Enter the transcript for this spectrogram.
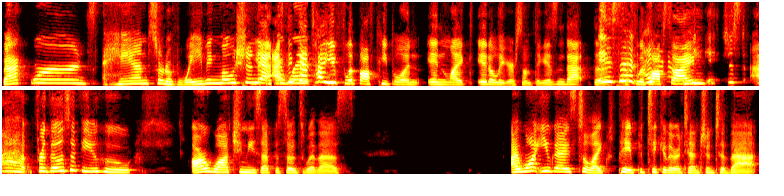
backwards hand sort of waving motion. yeah, I think that's how you flip off people in in like Italy or something. Isn't that the, Is the it flip off know. sign? It just ah, for those of you who are watching these episodes with us, I want you guys to like pay particular attention to that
